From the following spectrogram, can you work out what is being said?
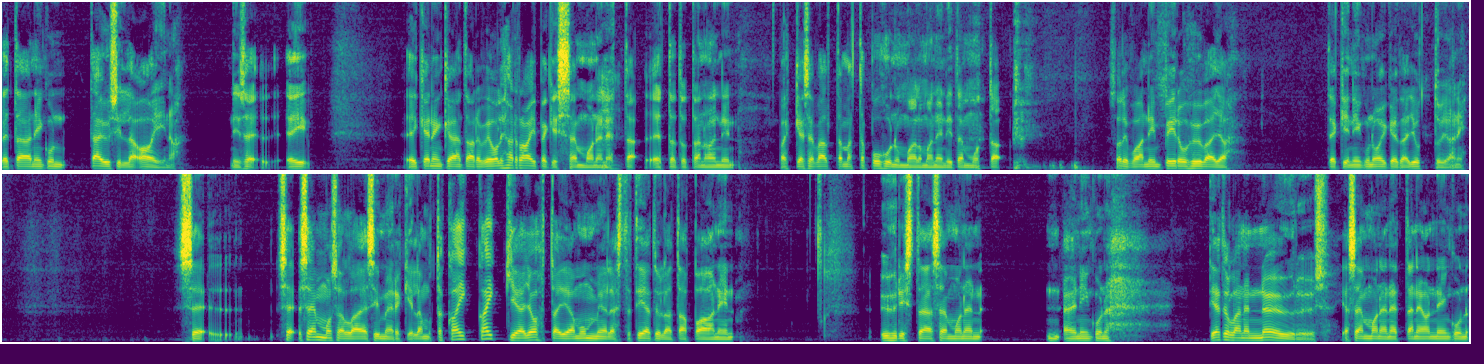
vetää niin kuin täysillä aina. Niin se ei, ei kenenkään tarvi. Olihan Raipekin semmoinen, että, että tota noin, niin, vaikkei se välttämättä puhunut maailman eniten, mutta se oli vaan niin piru hyvä ja teki niin kuin oikeita juttuja, niin se, se, semmoisella esimerkillä, mutta kaik, kaikkia johtajia mun mielestä tietyllä tapaa niin yhdistää semmoinen n- niin kuin, tietynlainen nöyryys ja semmoinen, että ne on niin kuin,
